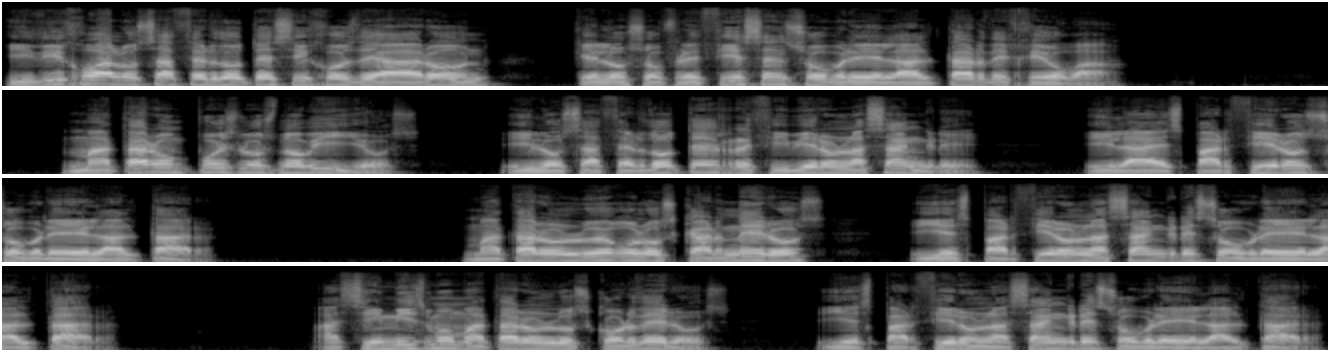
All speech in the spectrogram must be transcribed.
Y dijo a los sacerdotes hijos de Aarón que los ofreciesen sobre el altar de Jehová. Mataron pues los novillos, y los sacerdotes recibieron la sangre, y la esparcieron sobre el altar Mataron luego los carneros y esparcieron la sangre sobre el altar. Asimismo mataron los corderos y esparcieron la sangre sobre el altar.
